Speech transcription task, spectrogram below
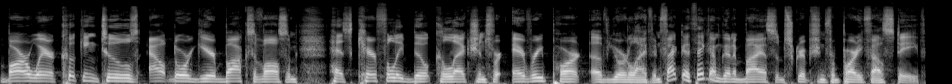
barware, cooking tools, outdoor gear, Box of Awesome has carefully built collections for every part of your life. In fact, I think I'm going to buy a subscription for Party Foul Steve.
